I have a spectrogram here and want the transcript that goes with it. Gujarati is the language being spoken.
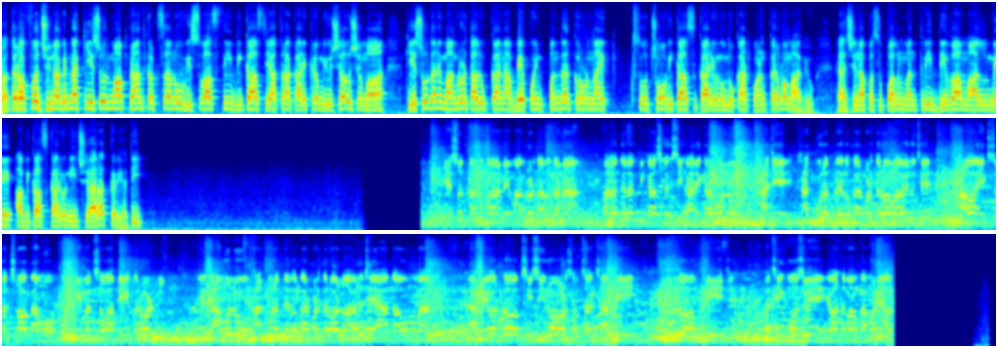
તો આ તરફ જૂનાગઢના કેશોદમાં પ્રાંત કક્ષાનો વિશ્વાસથી વિકાસ યાત્રા કાર્યક્રમ યોજાયો કેશોદ અને માંગરોળ તાલુકાના બે કરોડના એકસો છ વિકાસ કાર્યોનું લોકાર્પણ કરવામાં આવ્યું. રાજ્યના પશુપાલન મંત્રી દેવા માલમે આ વિકાસ કાર્યોની જાહેરાત કરી હતી. કેશોદ તાલુકા અને માંગરોળ તાલુકાના અલગ અલગ વિકાસલક્ષી કાર્યક્રમોનું આજે ખાતમુહૂર્ત લોકાર્પણ કરવામાં આવેલું છે. આવા એકસો છ કામો કુલ કિંમત સવા બે કરોડની કામોનું ખાતમુહૂર્ત લોકાર્પણ કરવાનું આવેલું છે. આ કામોમાં પેવર બ્લોક, સીસી રોડ, શમશાન છાપરી પુલો બ્રિજ, પછી કોઝવે, એવા તમામ કામોને આવરી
